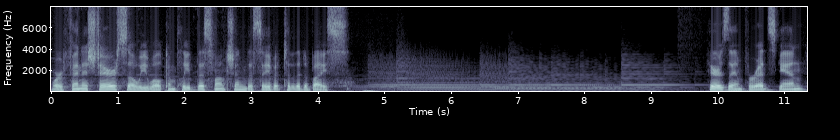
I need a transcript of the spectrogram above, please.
We're finished here, so we will complete this function to save it to the device. Here is the infrared scan.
